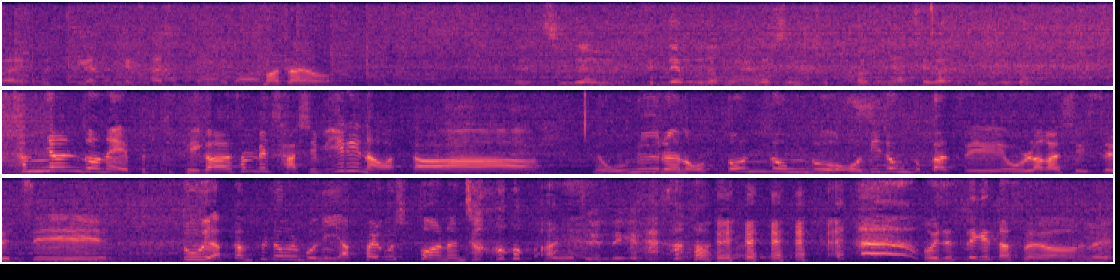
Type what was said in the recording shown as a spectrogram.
됐을까? FTP가 340 정도 나왔어요. 맞아요. 근데 지금 그때보다 몸이 훨씬 좋거든요. 제가 느끼기에도. 3년 전에 FTP가 341이 나왔다. 근데 오늘은 어떤 정도, 어디 정도까지 올라갈 수 있을지 또 약간 표정을 보니 약 팔고 싶어 하는 저. 근데 어제 세게 탔어요. 예. 어제 세게 탔어요. 네.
